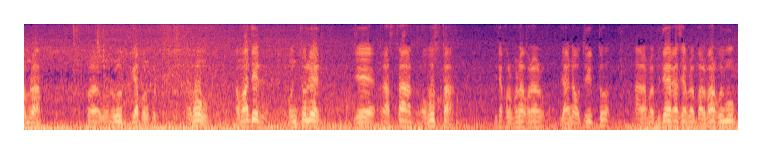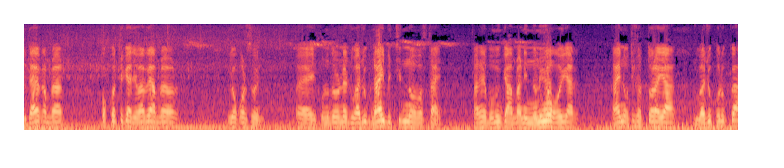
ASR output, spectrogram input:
আমরা অনুরোধ জ্ঞাপন করছি। এবং আমাদের অঞ্চলের যে রাস্তার অবস্থা, এটা কল্পনা করার যায় না অতিরিক্ত। আর আমরা বিধায়কের কাছে আমরা বারবার কইমু, বিধায়ক আমরা পক্ষ থেকে যেভাবে আমরা ইয়ে করছেন কোনো ধরনের যোগাযোগ নাই, বিচ্ছিন্ন অবস্থায়, তাদের ভূমিকা আমরা নিন্দনীয় হই আর তাই অতি সত্তর ইয়া যোগাযোগ করুকা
